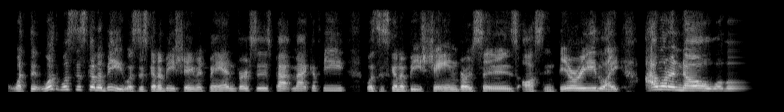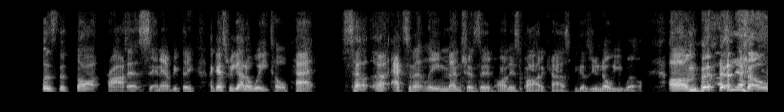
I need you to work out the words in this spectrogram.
what the, what was this going to be? Was this going to be Shane McMahon versus Pat McAfee? Was this going to be Shane versus Austin Theory? Like, I want to know what was the thought process and everything. I guess we got to wait till Pat uh, accidentally mentions it on his podcast because you know he will. Um, so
